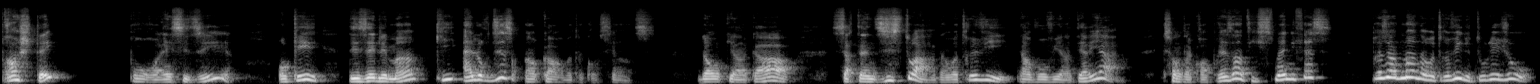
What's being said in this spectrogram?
projeter, pour ainsi dire, OK, des éléments qui alourdissent encore votre conscience. Donc, il y a encore certaines histoires dans votre vie, dans vos vies antérieures, qui sont encore présentes et qui se manifestent présentement dans votre vie de tous les jours.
